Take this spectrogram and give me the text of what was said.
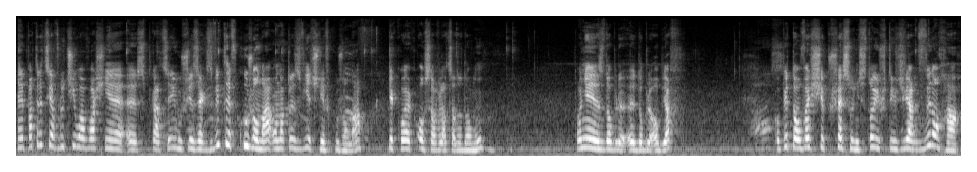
E, Patrycja wróciła właśnie e, z pracy. Już jest jak zwykle wkurzona. Ona to jest wiecznie wkurzona. Jako jak osa wraca do domu. To nie jest dobry, e, dobry objaw. Kobieto, weź się przesuń, stoisz w tych drzwiach, wynocha.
